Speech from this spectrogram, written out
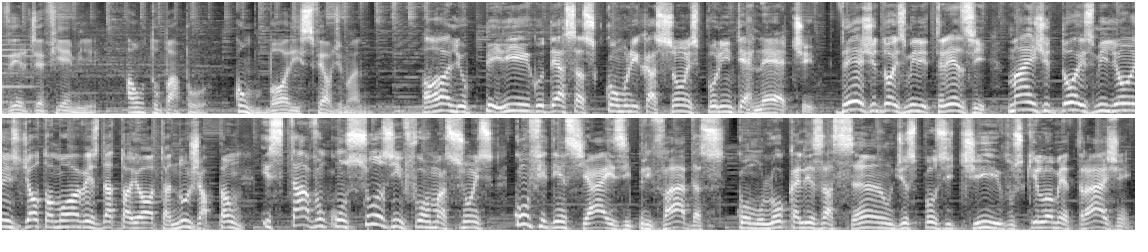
Verde FM. Alto Papo com Boris Feldman. Olha o perigo dessas comunicações por internet. Desde 2013, mais de 2 milhões de automóveis da Toyota no Japão estavam com suas informações confidenciais e privadas, como localização, dispositivos, quilometragem,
